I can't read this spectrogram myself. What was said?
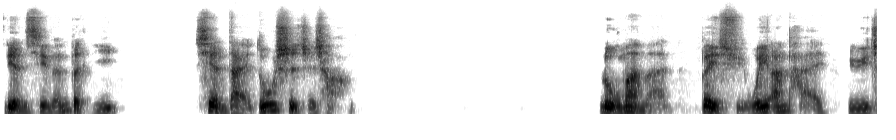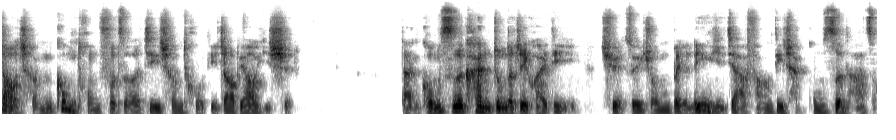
练习文本一：现代都市职场。陆漫漫被许巍安排与赵成共同负责继承土地招标一事，但公司看中的这块地却最终被另一家房地产公司拿走。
